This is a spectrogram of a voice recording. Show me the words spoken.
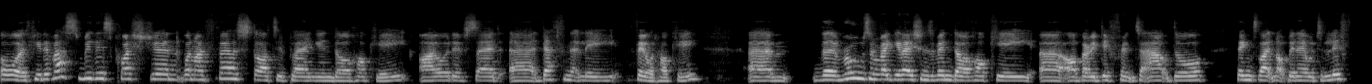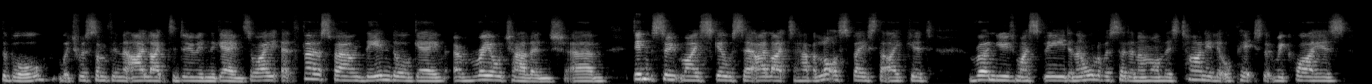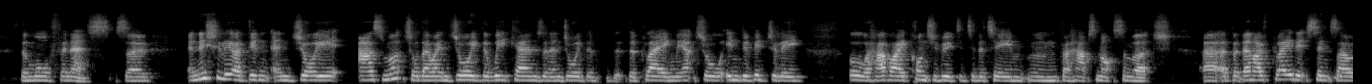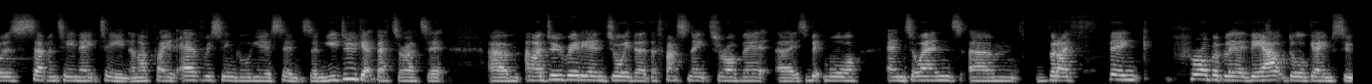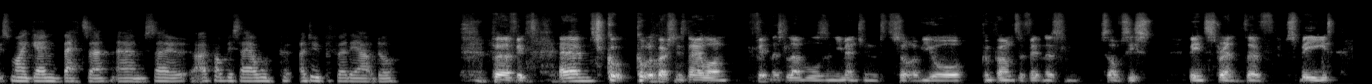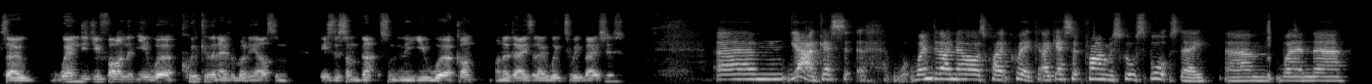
Oh, if you'd have asked me this question when I first started playing indoor hockey, I would have said uh, definitely field hockey. Um, the rules and regulations of indoor hockey uh, are very different to outdoor. Things like not being able to lift the ball, which was something that I like to do in the game. So I at first found the indoor game a real challenge. Um, didn't suit my skill set. I like to have a lot of space that I could run, use my speed, and then all of a sudden I'm on this tiny little pitch that requires the more finesse. So initially I didn't enjoy it as much, although I enjoyed the weekends and enjoyed the, the, the playing, the actual individually oh, have I contributed to the team? Mm, perhaps not so much. Uh, but then I've played it since I was 17, 18, and I've played every single year since. And you do get better at it. Um, and I do really enjoy the, the fast nature of it. Uh, it's a bit more end to end. But I think probably the outdoor game suits my game better. Um, so I'd probably say I would I do prefer the outdoor. Perfect. Um, just a couple of questions now on fitness levels, and you mentioned sort of your components of fitness obviously being strength of speed. So when did you find that you were quicker than everybody else, and is there something that something that you work on on a day to day, week to week basis? Um, yeah, I guess. Uh, when did I know I was quite quick? I guess at primary school sports day, um, when uh,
